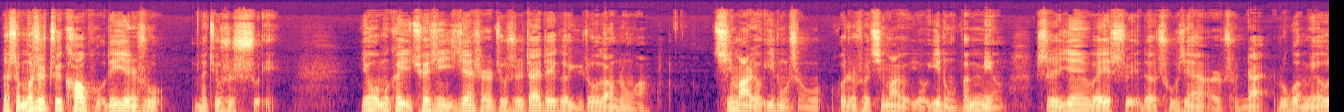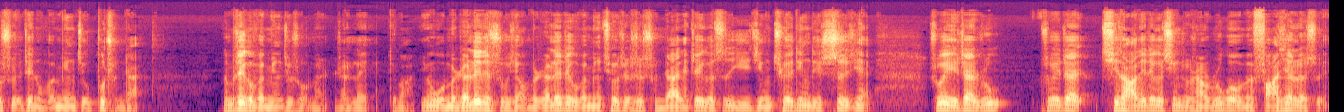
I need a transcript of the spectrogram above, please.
那什么是最靠谱的因素？那就是水，因为我们可以确信一件事儿，就是在这个宇宙当中啊，起码有一种生物，或者说起码有有一种文明，是因为水的出现而存在。如果没有水，这种文明就不存在。那么这个文明就是我们人类，对吧？因为我们人类的出现，我们人类这个文明确实是存在的，这个是已经确定的事件。所以在如，所以在其他的这个星球上，如果我们发现了水，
